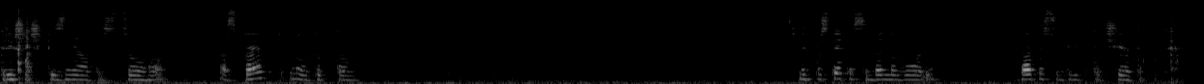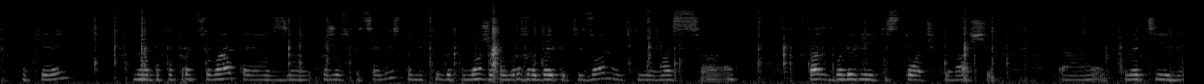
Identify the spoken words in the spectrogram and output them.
трішечки зняти з цього аспекту, ну, тобто. Відпустити себе на волю, дати собі відпочити. Окей? Ну, або попрацювати з кажу спеціалістом, який допоможе вам розробити ті зони, які у вас так, больові якісь точки ваші на тілі.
